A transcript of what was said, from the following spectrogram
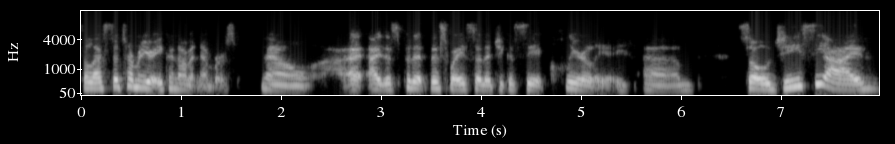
So let's determine your economic numbers. Now, I, I just put it this way so that you can see it clearly. Um, so GCI,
